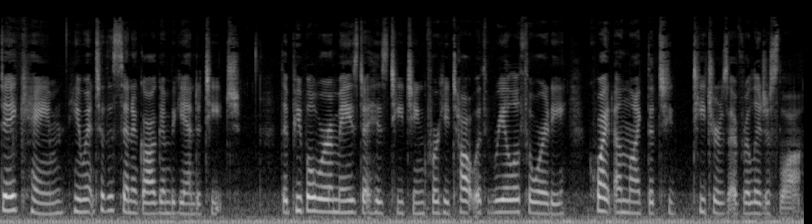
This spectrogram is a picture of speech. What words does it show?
day came, he went to the synagogue and began to teach. The people were amazed at his teaching, for he taught with real authority, quite unlike the t- teachers of religious law.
